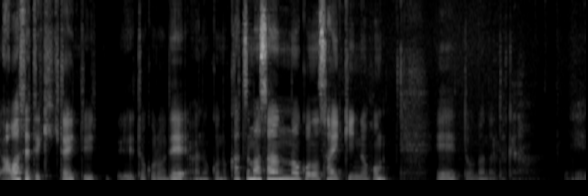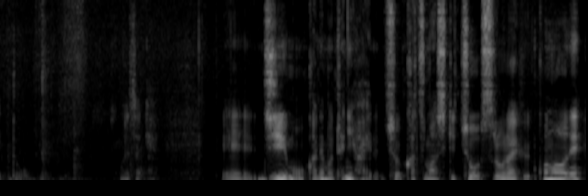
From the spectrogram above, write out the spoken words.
合わせて聞きたいというところで、あのこの勝間さんのこの最近の本、えっ、ー、と、なんだったっけな、えっ、ー、と、ごめんなさい。えー、自由もお金も手に入る、勝間式超スローライフ、このね、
